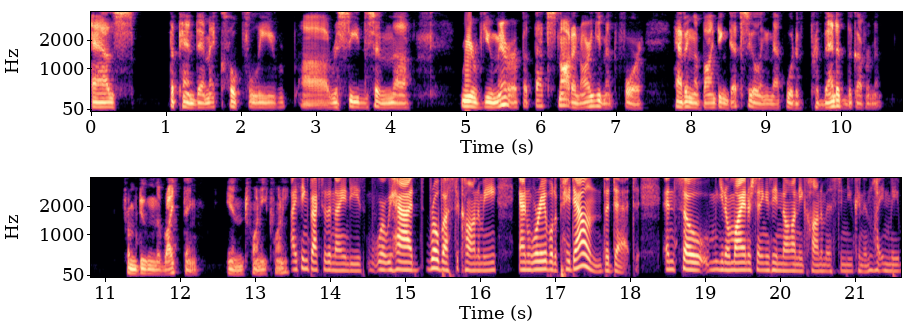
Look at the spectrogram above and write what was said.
as the pandemic hopefully uh, recedes in the rearview mirror. But that's not an argument for having a binding debt ceiling that would have prevented the government from doing the right thing in 2020. I think back to the 90s where we had robust economy and we're able to pay down the debt. And so, you know, my understanding as a non-economist and you can enlighten me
